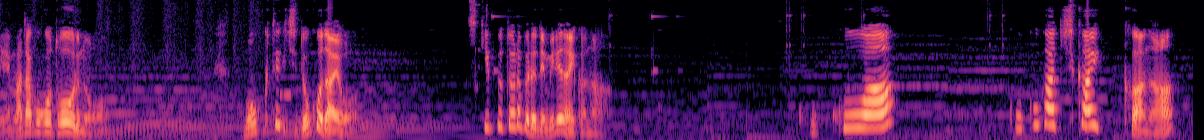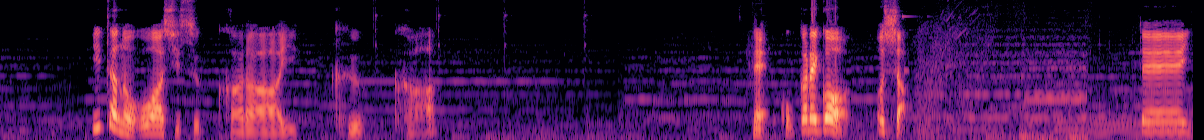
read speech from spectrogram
え、またここ通るの？目的地どこだよ？スキップトラベルで見れないかな？ここは？ここが近いかな？板のオアシスから行くか？ね、こっから行こう。おっしゃ。でーい。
